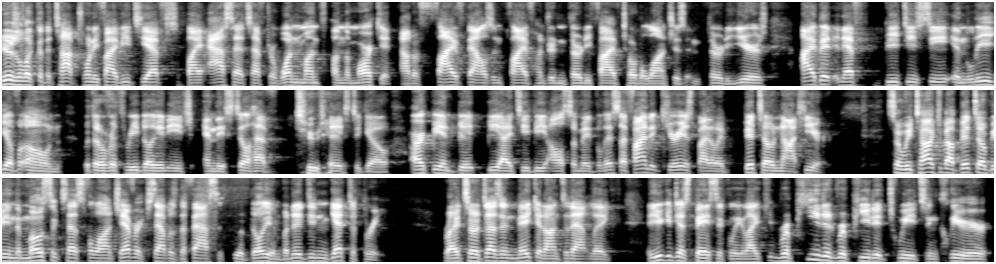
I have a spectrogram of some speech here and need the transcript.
Here's a look at the top 25 ETFs by assets after one month on the market out of 5,535 total launches in 30 years. IBIT and FBTC in league of own with over 3 billion each, and they still have two days to go. ARKB and BITB also made the list. I find it curious, by the way, BITO not here. So we talked about BITO being the most successful launch ever because that was the fastest to a billion, but it didn't get to three, right? So it doesn't make it onto that list. You could just basically like repeated, repeated tweets and clear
